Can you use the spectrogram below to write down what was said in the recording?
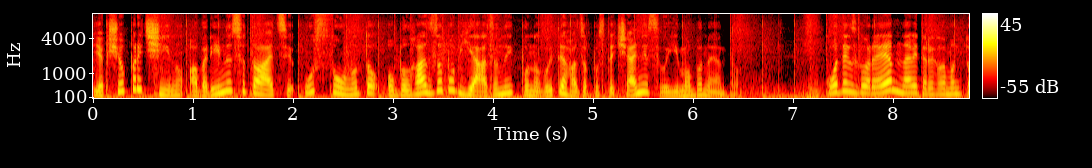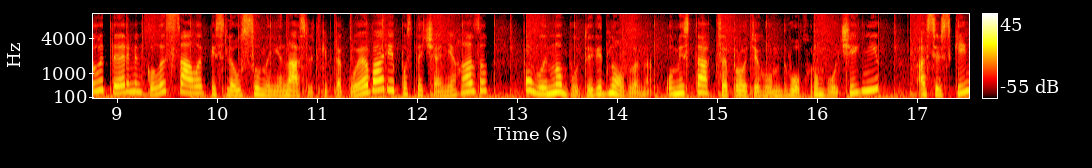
якщо причину аварійної ситуації усунуто, облгаз зобов'язаний поновити газопостачання своїм абонентам. Кодекс ГОРЕМ навіть регламентує термін, коли саме після усунення наслідків такої аварії постачання газу повинно бути відновлено. У містах це протягом двох робочих днів, а в сільській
